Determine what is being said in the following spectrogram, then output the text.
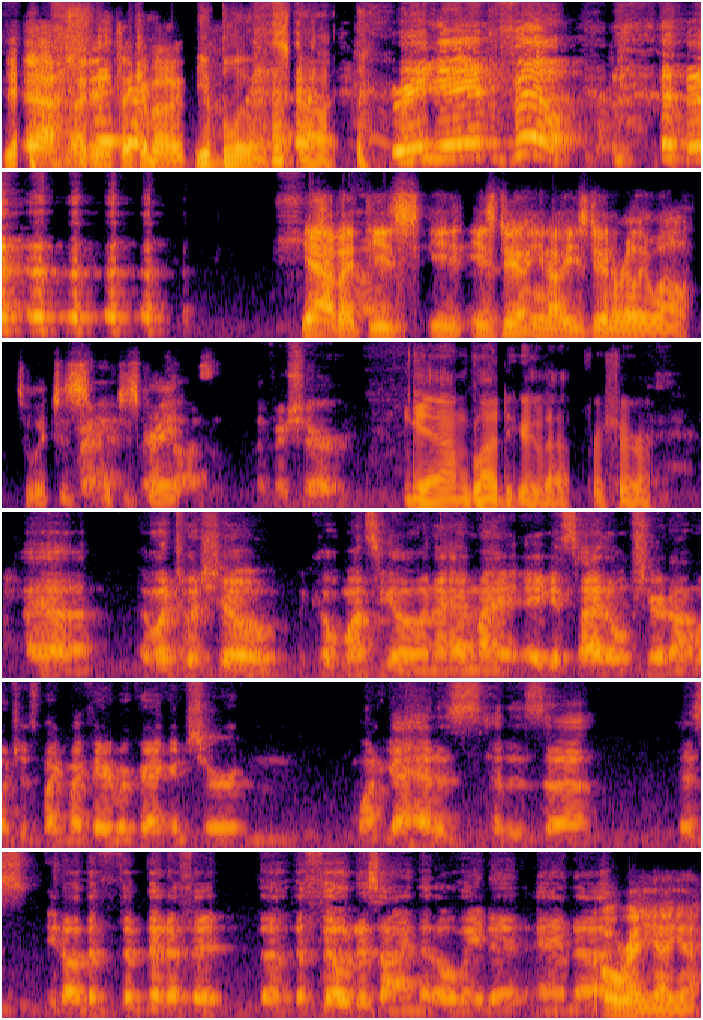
Yeah, I didn't think about it. You blew it, Scott. Bring in Phil. Yeah, but he's he, he's doing you know he's doing really well, which is Right, which is that's great. awesome. For sure. Yeah, I'm glad to hear that for sure. I uh, I went to a show a couple months ago and I had my Aegis Idol shirt on, which is like my favorite McRackin shirt. And one guy had his had his uh his you know the the benefit the the fill design that Ole did, and uh, Oh right, yeah, yeah.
